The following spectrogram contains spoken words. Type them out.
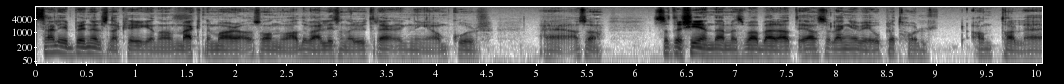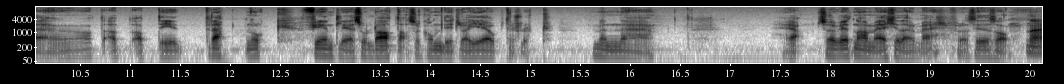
særlig i begynnelsen av krigen, og McNamara og sånn, hadde veldig sånne utregninger om hvor eh, altså strategien deres var bare at ja, så lenge vi opprettholdt antallet At, at, at de drepte nok fiendtlige soldater, så kom de til å gi opp til slutt. Men eh, ja, Sør-Vietnam er ikke der mer, for å si det sånn. Nei,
